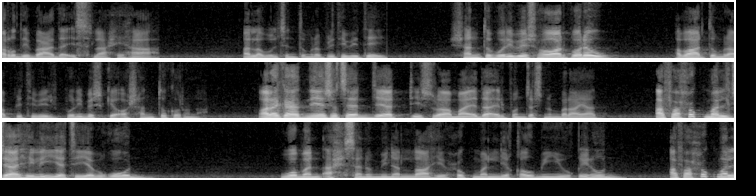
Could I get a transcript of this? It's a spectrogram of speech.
আরদি বাদা আল্লাহ বলছেন, তোমরা পৃথিবীতে শান্ত পরিবেশ হওয়ার পরেও আবার তোমরা পৃথিবীর পরিবেশকে অশান্ত করো না। আরেক আয়াত নিয়ে এসেছেন যে ইসরা মায়েদা এর পঞ্চাশ নম্বর আয়াত। আফা হুকমাল জাহিলিয়াতি ইয়াবগুন? ওয়ামান আহসানু মিনাল্লাহি ইউকিনুন? আফা হুকমাল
